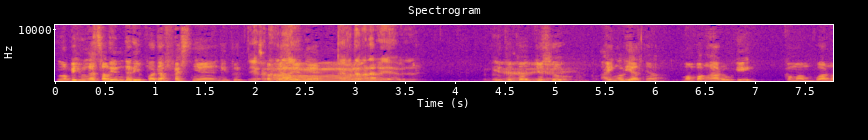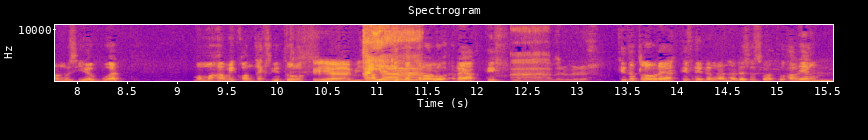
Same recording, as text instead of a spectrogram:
lebih ngeselin daripada face-nya gitu Ya Sama kadang-kadang. Kayak kadang-kadang ya benar. itu Iya, tuh iya, justru iya. Aing ngelihatnya mempengaruhi kemampuan manusia buat memahami konteks gitu loh Iya, bisa. karena Kayak- kita terlalu reaktif Ah, benar-benar. kita terlalu reaktif nih dengan ada sesuatu hal yang Hmm.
